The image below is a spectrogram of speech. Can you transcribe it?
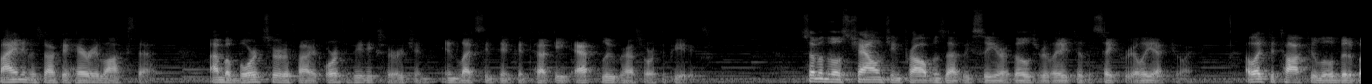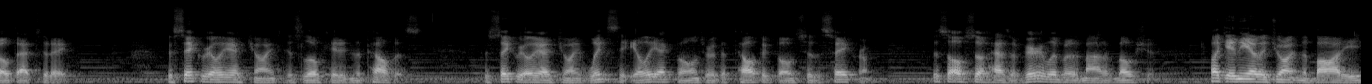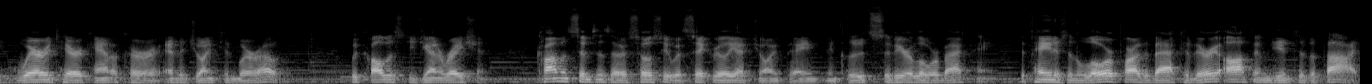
My name is Dr. Harry Lockstadt. I'm a board certified orthopedic surgeon in Lexington, Kentucky at Bluegrass Orthopaedics. Some of the most challenging problems that we see are those related to the sacroiliac joint. I'd like to talk to you a little bit about that today. The sacroiliac joint is located in the pelvis. The sacroiliac joint links the iliac bones or the pelvic bones to the sacrum. This also has a very limited amount of motion. Like any other joint in the body, wear and tear can occur and the joint can wear out. We call this degeneration. Common symptoms that are associated with sacroiliac joint pain include severe lower back pain. The pain is in the lower part of the back and very often into the thigh.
